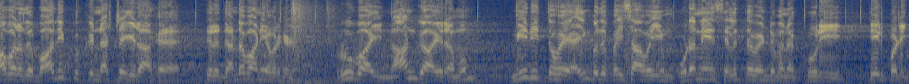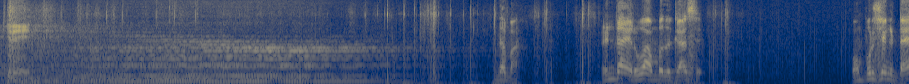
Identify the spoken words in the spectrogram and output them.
அவரது பாதிப்புக்கு நஷ்ட ஈடாக திரு தண்டபாணி அவர்கள் ரூபாய் நான்கு ஆயிரமும் மீதி தொகை ஐம்பது பைசாவையும் உடனே செலுத்த வேண்டும் என கூறி தீர்ப்பளிக்கிறேன். ரெண்டாயிரம் ரூபாய் ஐம்பது காசு. உன் புருஷன்கிட்ட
